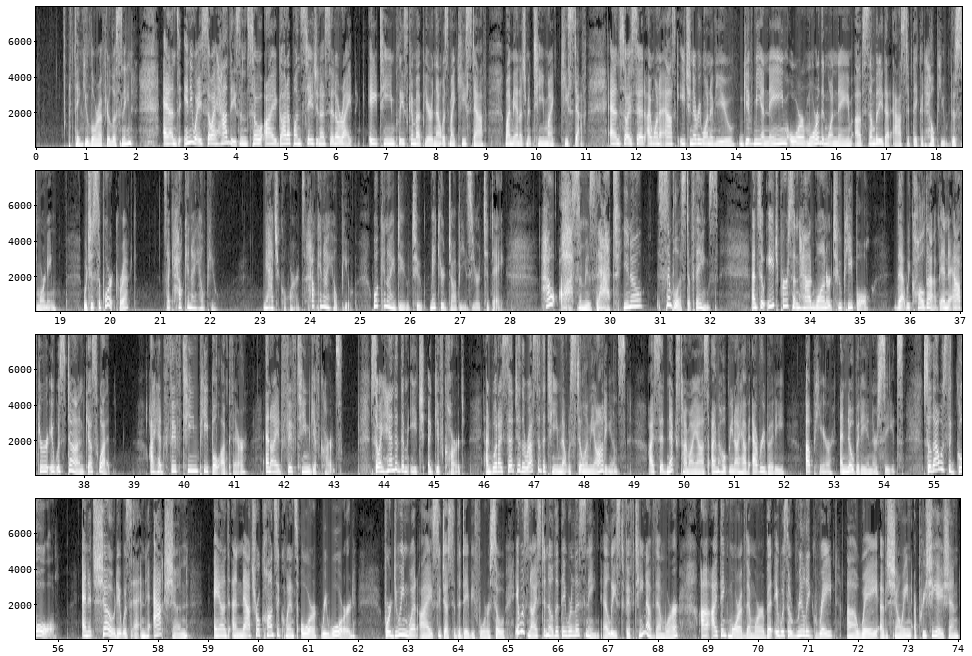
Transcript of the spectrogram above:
Thank you, Laura, if you're listening. And anyway, so I had these, and so I got up on stage and I said, "All right, a team, please come up here. And that was my key staff, my management team, my key staff. And so I said, I want to ask each and every one of you, give me a name or more than one name of somebody that asked if they could help you this morning, which is support, correct? It's like, how can I help you? Magical words. How can I help you? What can I do to make your job easier today? How awesome is that? You know, simplest of things. And so each person had one or two people that we called up. And after it was done, guess what? I had 15 people up there and I had 15 gift cards. So I handed them each a gift card. And what I said to the rest of the team that was still in the audience, I said, next time I ask, I'm hoping I have everybody up here and nobody in their seats. So that was the goal. And it showed it was an action and a natural consequence or reward for doing what I suggested the day before. So it was nice to know that they were listening. At least 15 of them were. Uh, I think more of them were, but it was a really great uh, way of showing appreciation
